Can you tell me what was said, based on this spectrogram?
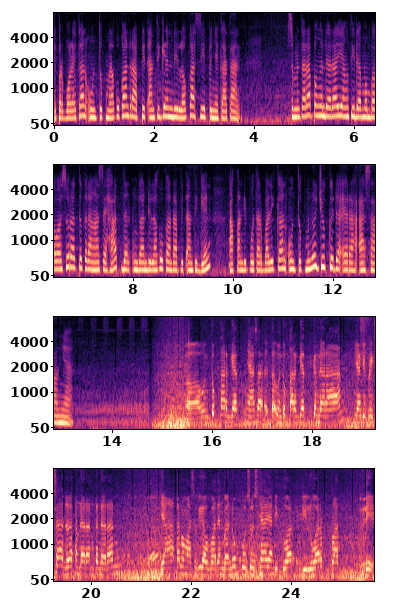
diperbolehkan untuk melakukan rapid antigen di lokasi penyekatan. Sementara pengendara yang tidak membawa surat keterangan sehat dan enggan dilakukan rapid antigen akan diputar balikan untuk menuju ke daerah asalnya. Uh, untuk targetnya untuk target kendaraan yang diperiksa adalah kendaraan-kendaraan yang akan memasuki Kabupaten Bandung khususnya yang di di luar plat D.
